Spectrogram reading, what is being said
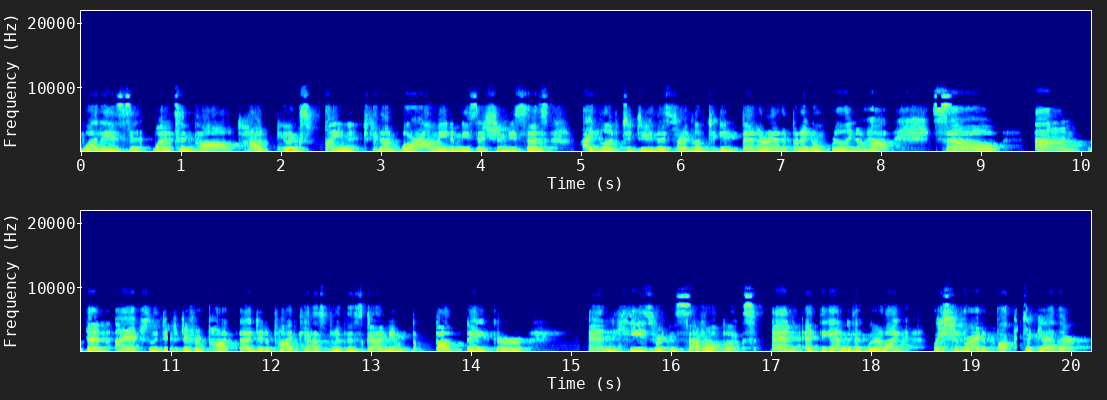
what is it? What's involved? How do you explain it to them? Or I'll meet a musician who says, I'd love to do this or I'd love to get better at it, but I don't really know how. So um, then I actually did a different pod, I did a podcast with this guy named Bob Baker and he's written several books. And at the end of it, we were like, we should write a book together.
